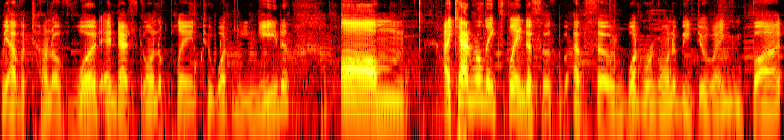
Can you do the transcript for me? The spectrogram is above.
we have a ton of wood, and that's going to play into what we need. Um... I can't really explain this episode what we're going to be doing, but,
